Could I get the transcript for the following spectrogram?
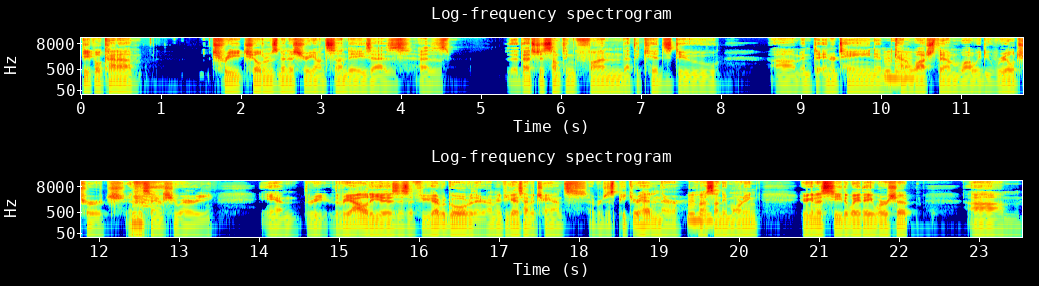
people kind of treat children's ministry on Sundays as as that's just something fun that the kids do um, and to entertain and kind of watch them while we do real church in the sanctuary. And the re- the reality is, is if you ever go over there, I mean, if you guys have a chance, ever just peek your head in there on a Mhm. Sunday morning, you're gonna see the way they worship. Um,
